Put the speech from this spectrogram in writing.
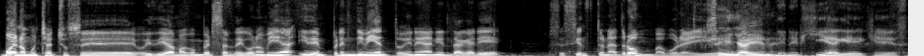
Bueno, muchachos, eh, hoy día vamos a conversar de economía y de emprendimiento. Viene Daniel Dacaré, se siente una tromba por ahí. Sí, de, ya viene. De energía que, que es.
